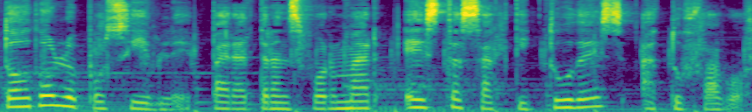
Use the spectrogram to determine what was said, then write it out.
todo lo posible para transformar estas actitudes a tu favor.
